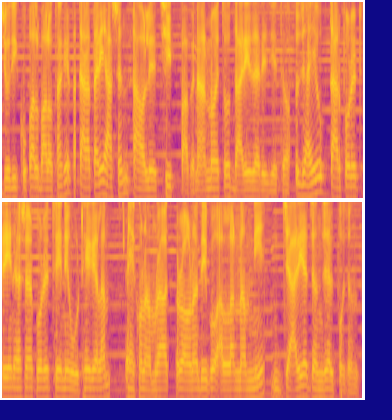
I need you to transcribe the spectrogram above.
যদি কপাল ভালো থাকে তাড়াতাড়ি আসেন, তাহলে ছিট পাবেন। আর নয়তো দাঁড়িয়ে দাঁড়িয়ে যেতে হবে। তো যাই হোক, তারপরে ট্রেন আসার পরে ট্রেনে উঠে গেলাম। এখন আমরা রওনা দিব আল্লাহর নাম নিয়ে জারিয়া জঞ্জাল পর্যন্ত।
